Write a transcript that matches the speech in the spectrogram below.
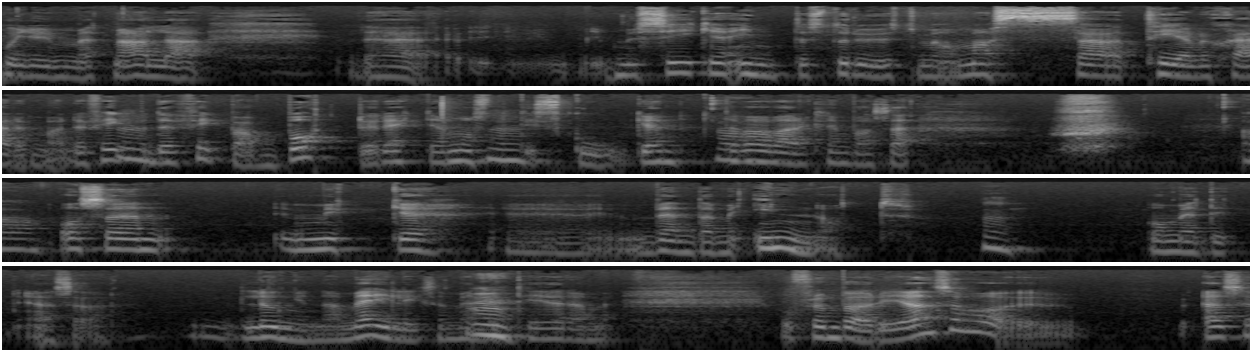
på gymmet med alla det här, musiken jag inte står ut med och massa tv-skärmar. Det fick, det fick bara bort direkt. Jag måste till skogen. Det var verkligen bara så här. Och sen mycket eh, vända mig inåt. Mm. Och medit- alltså, lugna mig, liksom, meditera. Mig. Och från början så var, alltså,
